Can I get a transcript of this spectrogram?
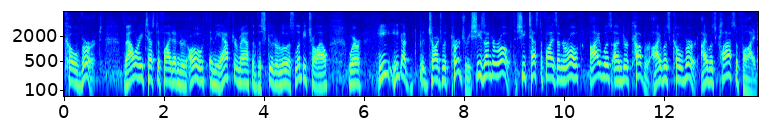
covert. Valerie testified under oath in the aftermath of the Scooter Lewis Libby trial, where he, he got charged with perjury. She's under oath. She testifies under oath. I was undercover. I was covert. I was classified.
